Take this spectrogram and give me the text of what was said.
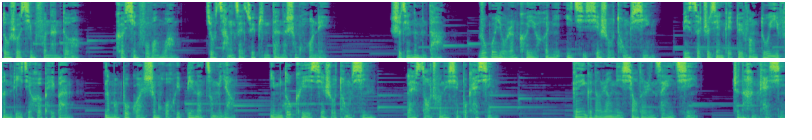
都说幸福难得，可幸福往往就藏在最平淡的生活里。世界那么大，如果有人可以和你一起携手同行，彼此之间给对方多一份理解和陪伴。那么，不管生活会变得怎么样，你们都可以携手同心，来扫除那些不开心。跟一个能让你笑的人在一起，真的很开心。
